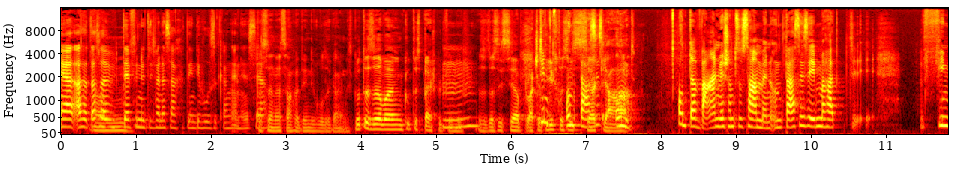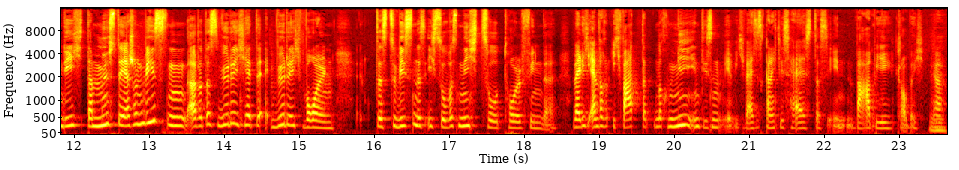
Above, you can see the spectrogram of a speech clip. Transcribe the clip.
ja, also das war Ähm, definitiv eine Sache, die in die Hose gegangen ist. Ja. das ist eine Sache, die in die Hose gegangen ist. Gut, das ist aber ein gutes Beispiel, finde ich. Also das ist sehr plakativ, Mhm. Stimmt, das und ist das sehr ist, klar. Und, und da waren wir schon zusammen. Und das ist eben, hat, finde ich, da müsste er schon wissen, also das würde ich, hätte, würde ich wollen, das zu wissen, dass ich sowas nicht so toll finde. Weil ich einfach, ich war noch nie in diesem, ich weiß jetzt gar nicht, wie es heißt, das in Wabi, glaube ich, Mhm. ja,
